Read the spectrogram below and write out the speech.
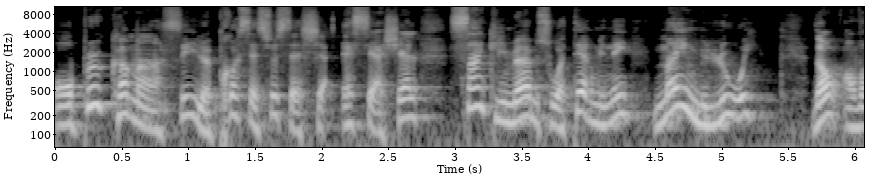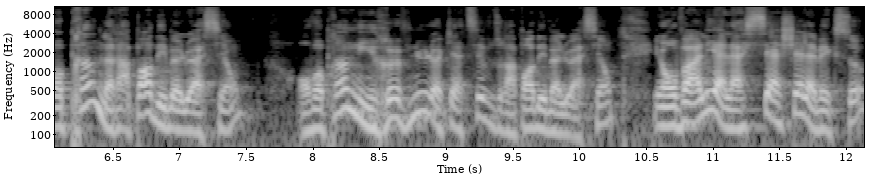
on peut commencer le processus SCHL sans que l'immeuble soit terminé, même loué. Donc, on va prendre le rapport d'évaluation, On va prendre les revenus locatifs du rapport d'évaluation et on va aller à la CHL avec ça.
